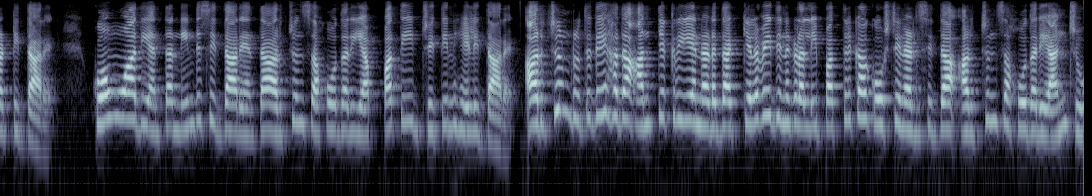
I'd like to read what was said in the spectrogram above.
ಕಟ್ಟಿದ್ದಾರೆ. ಕೋಮುವಾದಿ ಅಂತ ನಿಂದಿಸಿದ್ದಾರೆ ಅಂತ ಅರ್ಜುನ್ ಸಹೋದರಿಯ ಪತಿ ಜಿತಿನ್ ಹೇಳಿದ್ದಾರೆ. ಅರ್ಜುನ್ ಮೃತದೇಹದ ಅಂತ್ಯಕ್ರಿಯೆ ನಡೆದ ಕೆಲವೇ ದಿನಗಳಲ್ಲಿ ಪತ್ರಿಕಾಗೋಷ್ಠಿ ನಡೆಸಿದ್ದ ಅರ್ಜುನ್ ಸಹೋದರಿ ಅಂಜು,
